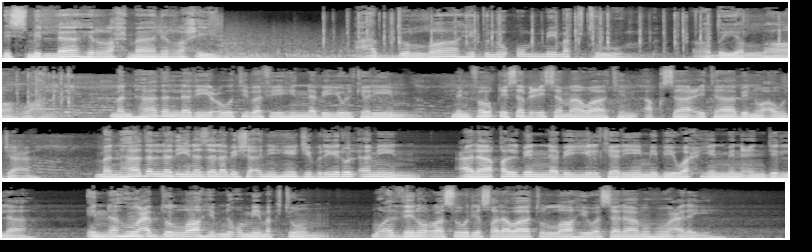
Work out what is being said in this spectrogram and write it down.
بسم الله الرحمن الرحيم. عبد الله بن أم مكتوم رضي الله عنه. من هذا الذي عوتب فيه النبي الكريم من فوق سبع سماوات أقسى عتاب واوجعه من هذا الذي نزل بشأنه جبريل الأمين على قلب النبي الكريم بوحي من عند الله. إنه عبد الله بن أم مكتوم. مؤذن الرسول صلوات الله وسلامه عليه.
